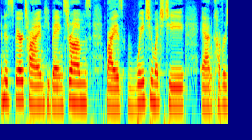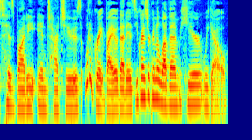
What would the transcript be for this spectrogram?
In his spare time, he bangs drums, buys way too much tea, and covers his body in tattoos. What a great bio that is. You guys are going to love him. Here we go.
